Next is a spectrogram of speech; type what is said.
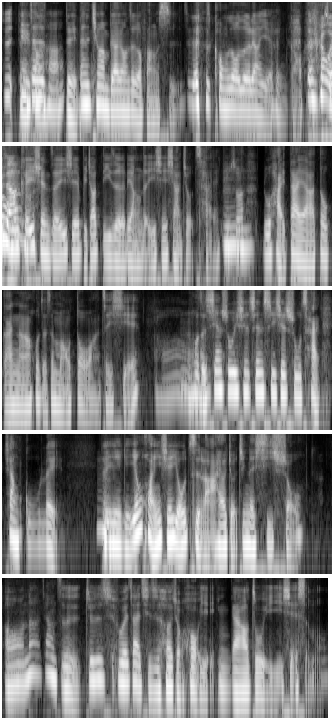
就是预防它，对，但是千万不要用这个方式，这个 控肉热量也很高。对，所以我们可以选择一些比较低热量的一些下酒菜，比如说如海带啊、豆干啊，或者是毛豆啊这些。哦，或者是先蔬一些，先吃一些蔬菜，像菇类，对，也延缓一些油脂啦，还有酒精的吸收。哦，那这样子就是会在其实喝酒后也应该要注意一些什么？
